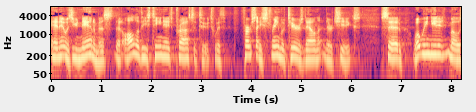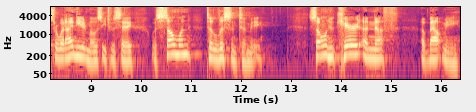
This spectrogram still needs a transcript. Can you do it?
And it was unanimous that all of these teenage prostitutes, with first a stream of tears down their cheeks, said, What we needed most, or what I needed most, each would say, was someone to listen to me. Someone who cared enough about me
